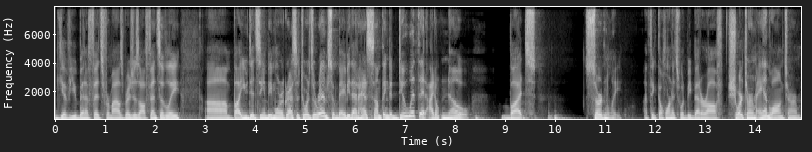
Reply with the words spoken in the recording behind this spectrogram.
give you benefits for Miles Bridges offensively. Um, but you did see him be more aggressive towards the rim. So maybe that has something to do with it. I don't know. But certainly, I think the Hornets would be better off short term and long term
